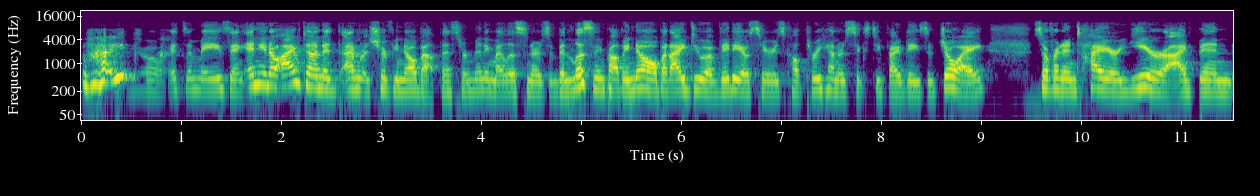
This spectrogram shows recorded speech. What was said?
right? do. It's amazing. And you know, I've done it. I'm not sure if you know about this, or many of my listeners have been listening, probably know, but I do a video series called 365 Days of Joy. So for an entire year, I've been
